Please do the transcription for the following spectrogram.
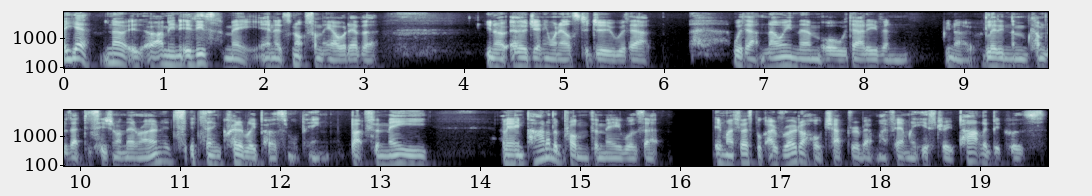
Uh, yeah, no, it, I mean it is for me, and it's not something I would ever you know, urge anyone else to do without without knowing them or without even you know letting them come to that decision on their own. It's it's an incredibly personal thing. But for me, I mean, part of the problem for me was that in my first book, I wrote a whole chapter about my family history, partly because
